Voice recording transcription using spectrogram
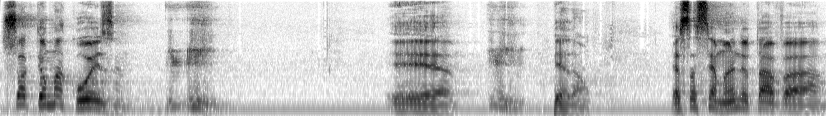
Só que tem uma coisa, é, perdão, essa semana eu estava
